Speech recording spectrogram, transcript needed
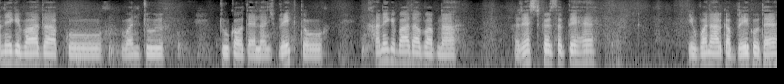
खाने के बाद आपको वन, टू टू का होता है लंच ब्रेक तो खाने के बाद आप अपना रेस्ट कर सकते हैं। ये वन आवर का ब्रेक होता है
